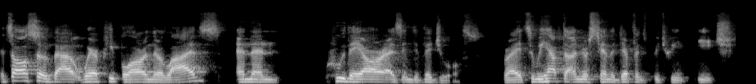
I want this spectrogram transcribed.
it's also about where people are in their lives and then who they are as individuals, right? So we have to understand the difference between each.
